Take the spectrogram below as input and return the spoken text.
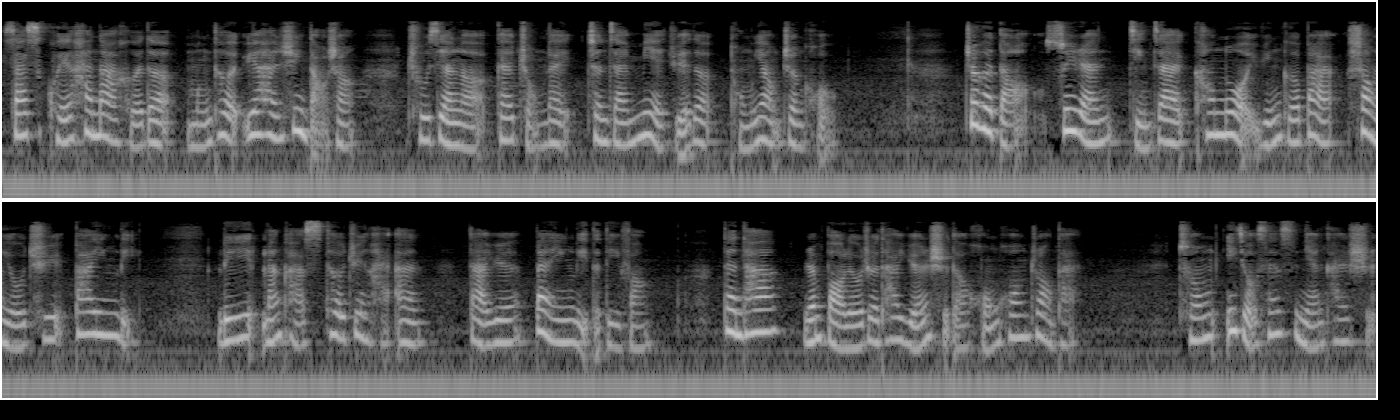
萨斯奎汉纳河的蒙特约翰逊岛上，出现了该种类正在灭绝的同样症候。这个岛虽然仅在康诺云格坝上游区八英里，离兰卡斯特郡海岸。大约半英里的地方，但它仍保留着它原始的洪荒状态。从1934年开始，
